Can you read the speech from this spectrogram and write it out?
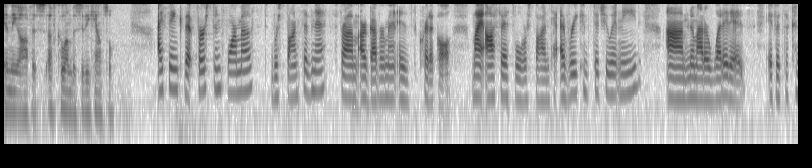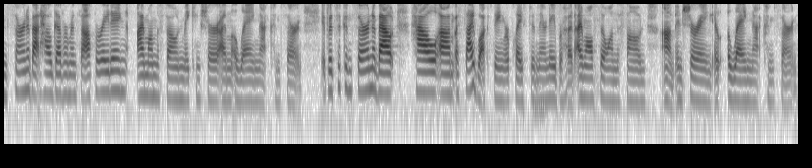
in the office of Columbus City Council? I think that first and foremost, responsiveness from our government is critical. My office will respond to every constituent need, um, no matter what it is. If it's a concern about how government's operating, I'm on the phone making sure I'm allaying that concern. If it's a concern about how um, a sidewalk's being replaced in their neighborhood, I'm also on the phone um, ensuring allaying that concern.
